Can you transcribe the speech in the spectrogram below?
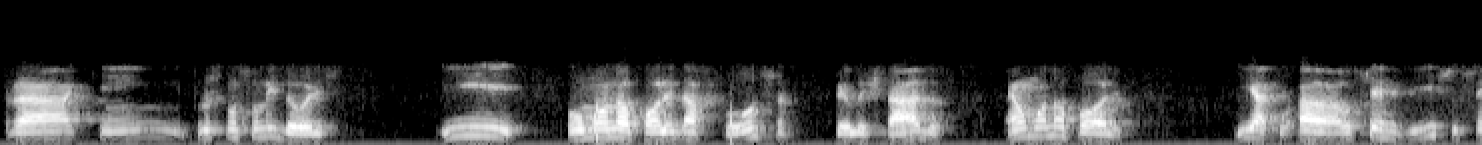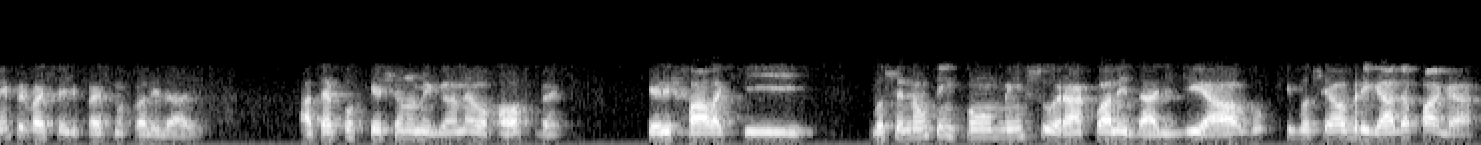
para quem, para os consumidores. E o monopólio da força pelo Estado é um monopólio. E a, a, o serviço sempre vai ser de péssima qualidade. Até porque, se eu não me engano, é o Hofberg, que ele fala que você não tem como mensurar a qualidade de algo que você é obrigado a pagar.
